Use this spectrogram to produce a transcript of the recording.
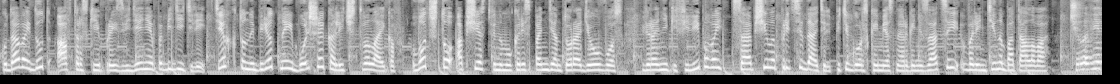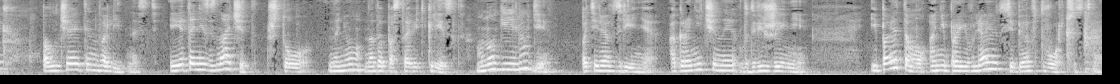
куда войдут авторские произведения победителей, тех, кто наберет наибольшее количество лайков. Вот что общественному корреспонденту «Радио ВОЗ» Веронике Филипповой сообщила председатель Пятигорской местной организации Валентина Баталова. Человек получает инвалидность. И это не значит, что на нем надо поставить крест. Многие люди, потеряв зрение, ограничены в движении. И поэтому они проявляют себя в творчестве.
